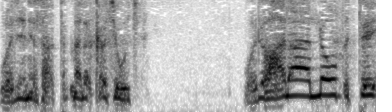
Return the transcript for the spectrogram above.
ወደ እኔ ሳትመለከች ውጭ። ወደ ኋላ ያለው ብትይ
